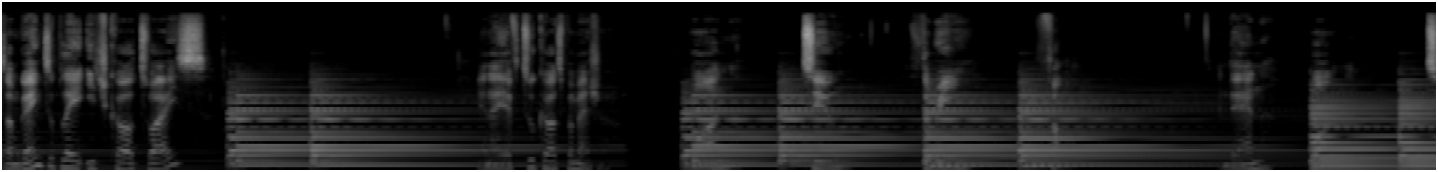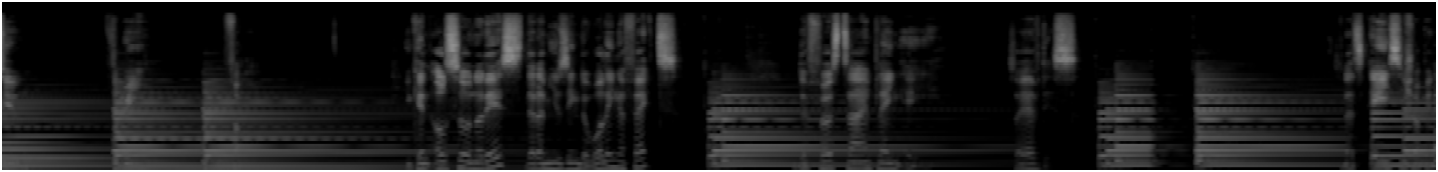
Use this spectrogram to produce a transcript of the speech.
So I'm going to play each chord twice. And I have two chords per measure. One, two, three, four. And then one, two, three, four. You can also notice that I'm using the rolling effect the first time playing A. So I have this. So that's A, C sharp, and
